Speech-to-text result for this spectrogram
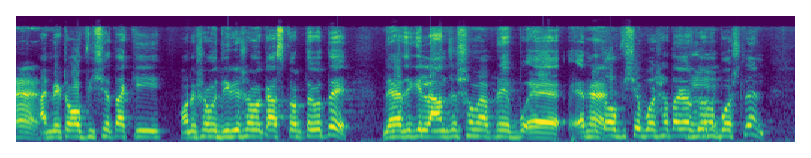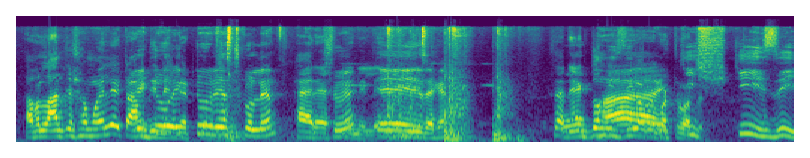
হ্যাঁ। আমি একটা অফিসে থাকি অনেক সময় দীর্ঘ সময় কাজ করতে করতে দেখা যায় কি লাঞ্চের সময় আপনি এমনি তো। অফিসে বসা থাকার জন্য বসলেন আবার লাঞ্চের সময় এলে টাইম একটু দিলে একটু রেস্ট করলেন হ্যাঁ, রেস্ট নিলেন। এই দেখেন স্যার একদম ইজি ভাবে ভাই, করতে পারবেন কি- কি ইজি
